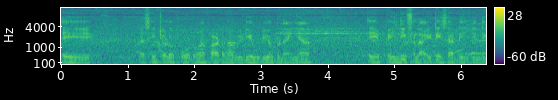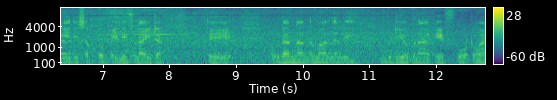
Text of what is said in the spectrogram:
ਤੇ ਅਸੀਂ ਚਲੋ ਫੋਟੋਆਂ ਫਾਟੋਆਂ ਵੀਡੀਓ ਵੀਡੀਓ ਬਣਾਈਆਂ। ਤੇ ਪਹਿਲੀ ਫਲਾਈਟ ਹੀ ਸਾਡੀ ਜ਼ਿੰਦਗੀ ਦੀ ਸਭ ਤੋਂ ਪਹਿਲੀ ਫਲਾਈਟ ਤੇ ਉਹਦਾ ਆਨੰਦ ਮਾਣਨ ਲਈ ਵੀਡੀਓ ਬਣਾ ਕੇ ਫੋਟੋਆਂ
